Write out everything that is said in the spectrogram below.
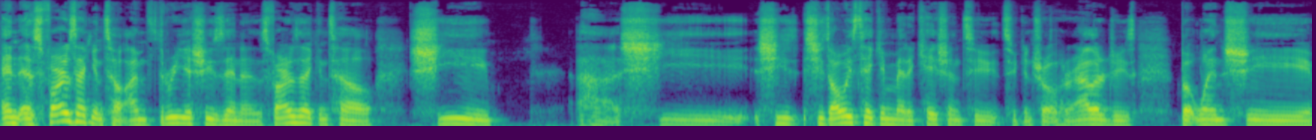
And as far as I can tell, I'm three issues in, and as far as I can tell, she uh, she she she's always taking medication to to control her allergies, but when she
